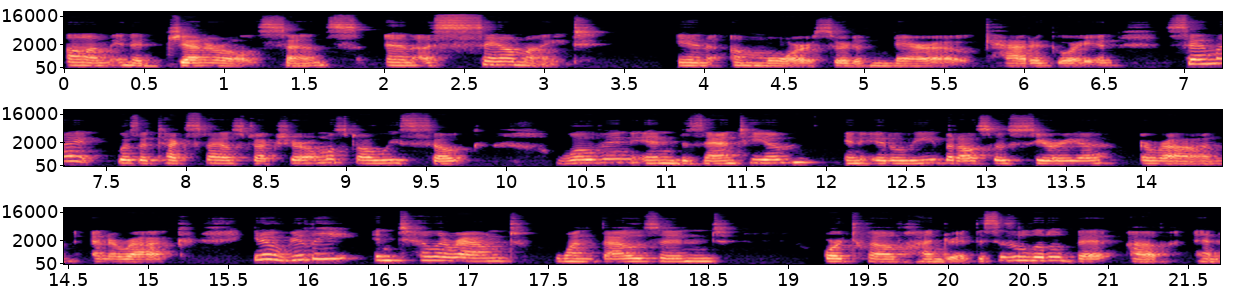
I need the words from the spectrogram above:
um, in a general sense, and a samite in a more sort of narrow category. And samite was a textile structure, almost always silk, woven in Byzantium in Italy, but also Syria, Iran, and Iraq, you know, really until around 1000 or 1200. This is a little bit of an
